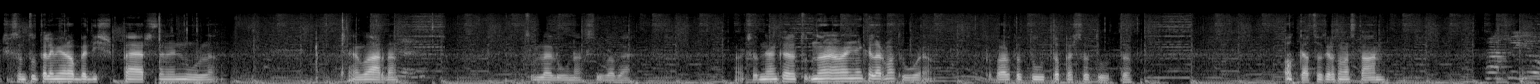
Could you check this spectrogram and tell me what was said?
Ci sono tutte le mie robe disperse nel nulla. Cioè, guarda. Sulla luna, sì, vabbè. Non, c'ho neanche, la non neanche l'armatura. Ho preparato tutto, ho perso tutto. Oh cazzo, ho tirato una stun. Faccio io.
